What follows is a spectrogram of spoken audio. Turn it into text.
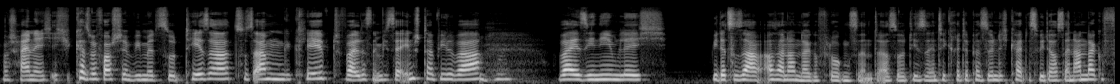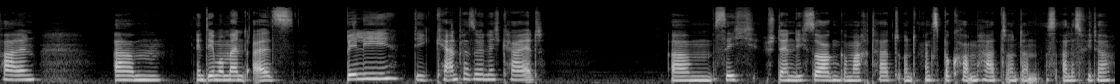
Wahrscheinlich. Ich kann es mir vorstellen, wie mit so Tesa zusammengeklebt, weil das nämlich sehr instabil war, mhm. weil sie nämlich wieder zusammen auseinandergeflogen sind. Also diese integrierte Persönlichkeit ist wieder auseinandergefallen. Ähm, in dem Moment, als Billy, die Kernpersönlichkeit, ähm, sich ständig Sorgen gemacht hat und Angst bekommen hat und dann ist alles wieder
